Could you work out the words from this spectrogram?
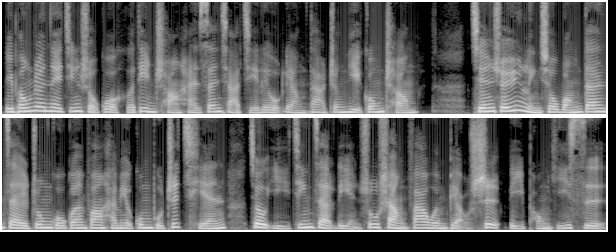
李鹏任内经手过核电厂和三峡截流两大争议工程。前学运领袖王丹在中国官方还没有公布之前，就已经在脸书上发文表示李鹏已死。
